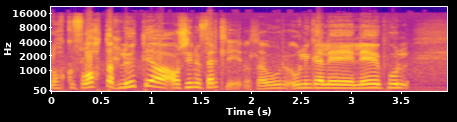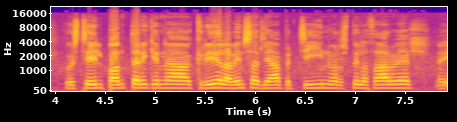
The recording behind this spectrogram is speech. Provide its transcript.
nokkuð flotta hluti á, á sínu ferli. Úr úlingali Liverpool veist, til Bandaríkina, gríðilega vinstalli Aberdeen var að spila þar vel. Nei,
